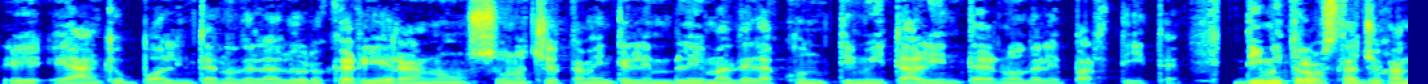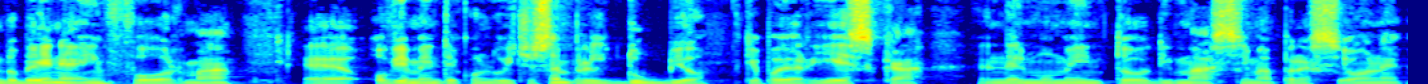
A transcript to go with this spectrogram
e, e, anche un po' all'interno della loro carriera non sono certamente l'emblema della continuità all'interno delle partite. Dimitrov sta giocando bene, è in forma, eh, ovviamente con lui c'è sempre il dubbio che poi riesca nel momento di massima pressione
